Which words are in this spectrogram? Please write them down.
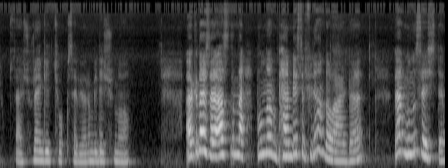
Çok güzel. Şu rengi çok seviyorum. Bir de şunu. Arkadaşlar aslında bunun pembesi falan da vardı. Ben bunu seçtim.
